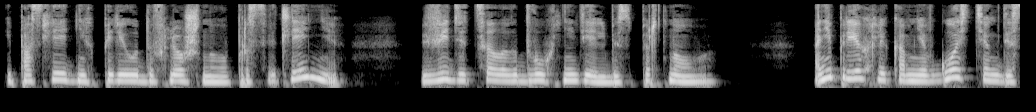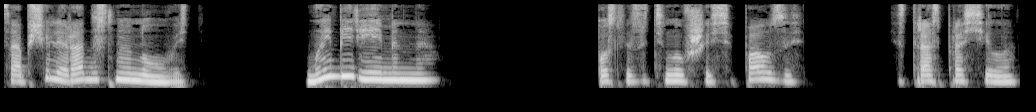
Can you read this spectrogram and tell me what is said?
и последних периодов Лешиного просветления — в виде целых двух недель без спиртного. Они приехали ко мне в гости, где сообщили радостную новость. «Мы беременны». После затянувшейся паузы сестра спросила,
